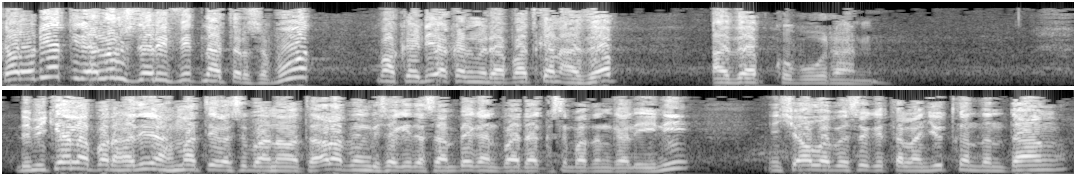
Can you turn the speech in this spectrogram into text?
Kalau dia tidak lulus dari fitnah tersebut, maka dia akan mendapatkan azab azab kuburan. Demikianlah para hadirin rahmati Allah Subhanahu wa taala yang bisa kita sampaikan pada kesempatan kali ini. Insyaallah besok kita lanjutkan tentang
